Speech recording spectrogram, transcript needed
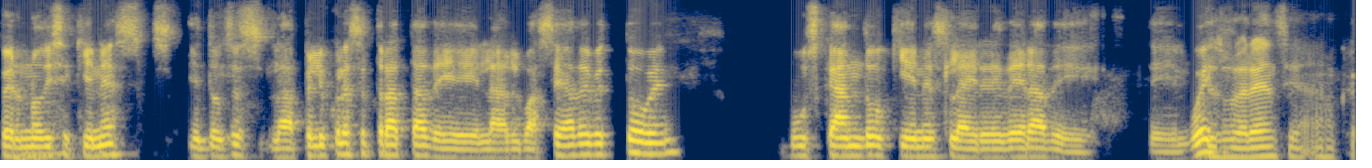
pero no dice quién es. Entonces, la película se trata de la albacea de Beethoven buscando quién es la heredera de, del güey. De su herencia. Ok.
